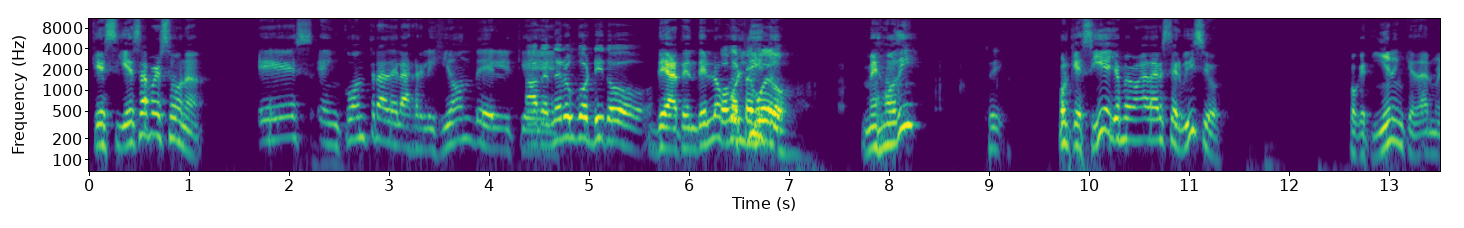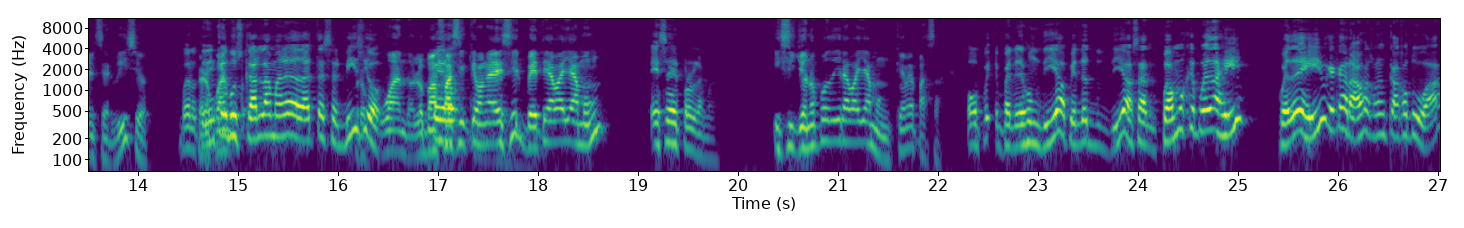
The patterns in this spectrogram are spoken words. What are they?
que si esa persona es en contra de la religión del que... A tener un gordito de atender los gorditos, me jodí. Sí. Porque sí, ellos me van a dar el servicio. Porque tienen que darme el servicio. Bueno, Pero tienen cuando- que buscar la manera de darte Pero servicio. ¿Cuándo? Lo más Pero- fácil que van a decir, vete a Bayamón. Ese es el problema. Y si yo no puedo ir a Bayamón, ¿qué me pasa? O pi- pierdes un día o pierdes dos días. O sea, vamos que puedas ir. Puedes ir, ¿qué carajo? Eso en cajo tú vas.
